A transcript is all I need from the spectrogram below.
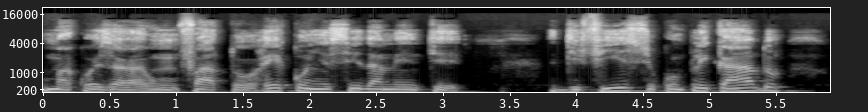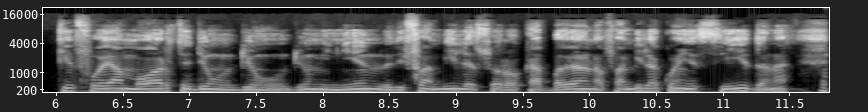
uma coisa, um fato reconhecidamente difícil, complicado, que foi a morte de um, de um, de um menino de família sorocabana, família conhecida, né? O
